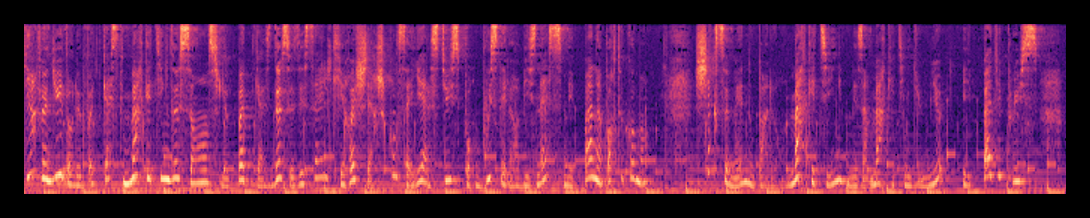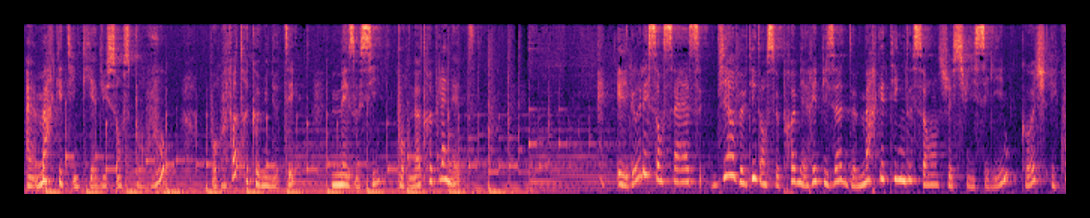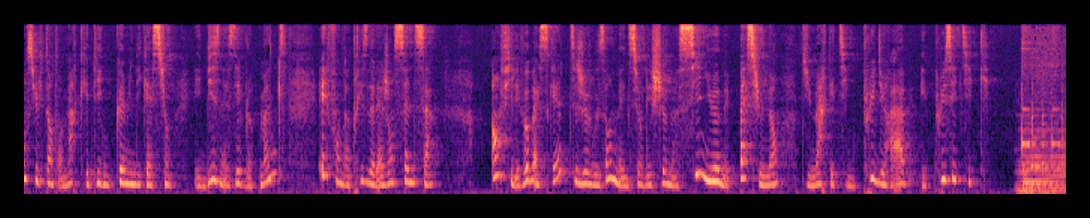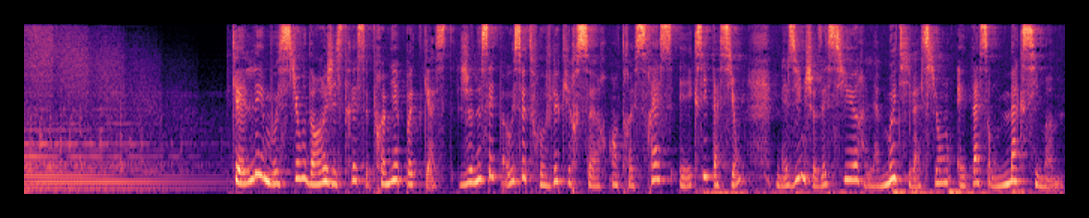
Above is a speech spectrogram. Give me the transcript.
Bienvenue dans le podcast Marketing de Sens, le podcast de ceux et celles qui recherchent conseils et astuces pour booster leur business, mais pas n'importe comment. Chaque semaine, nous parlerons marketing, mais un marketing du mieux et pas du plus. Un marketing qui a du sens pour vous, pour votre communauté, mais aussi pour notre planète. Hello les sensas Bienvenue dans ce premier épisode de Marketing de Sens. Je suis Céline, coach et consultante en marketing, communication et business development et fondatrice de l'agence Sensa. Enfilez vos baskets, je vous emmène sur les chemins sinueux mais passionnants du marketing plus durable et plus éthique. Quelle émotion d'enregistrer ce premier podcast. Je ne sais pas où se trouve le curseur entre stress et excitation, mais une chose est sûre, la motivation est à son maximum.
